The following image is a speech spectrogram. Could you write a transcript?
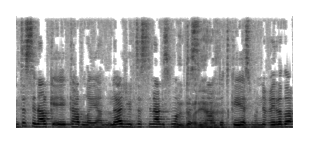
Intestinaalka ay ka hadlayaan large intestinal Mindhicirada. intestinal dadka yes manicirada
